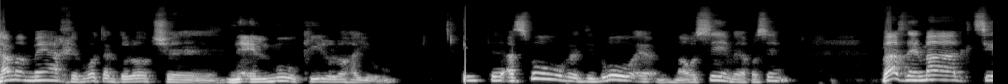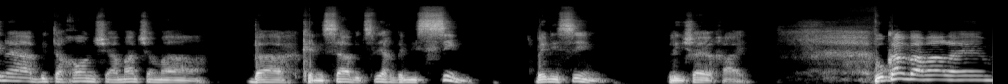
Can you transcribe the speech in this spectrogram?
כמה מהחברות הגדולות שנעלמו כאילו לא היו, אספו ודיברו אה, מה עושים ואיך עושים, ואז נעמד קצין הביטחון שעמד שם בכניסה והצליח בניסים, בניסים להישאר חי. והוא קם ואמר להם,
